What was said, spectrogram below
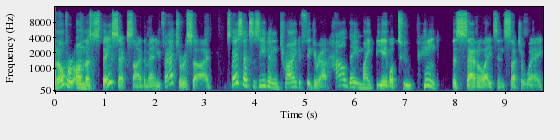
But over on the SpaceX side, the manufacturer side, SpaceX is even trying to figure out how they might be able to paint the satellites in such a way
